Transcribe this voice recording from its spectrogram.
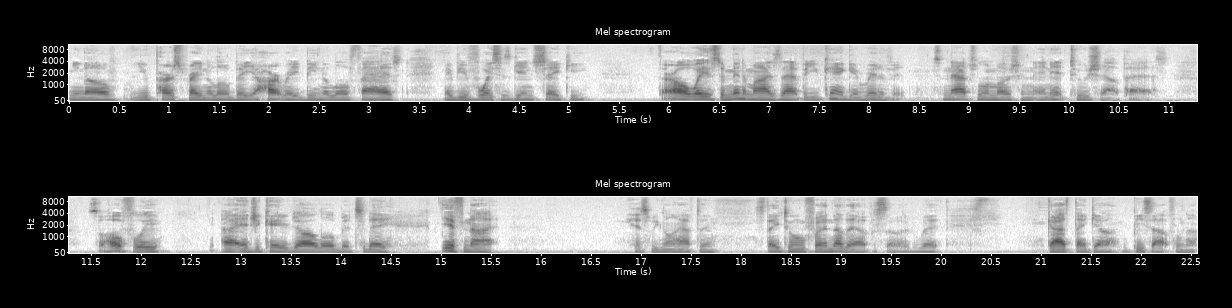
You know, you perspiring a little bit, your heart rate beating a little fast, maybe your voice is getting shaky. There are all ways to minimize that, but you can't get rid of it. It's a natural emotion, and it too shall pass. So hopefully, I educated y'all a little bit today. If not, guess we're gonna have to stay tuned for another episode. But guys, thank y'all. Peace out from the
